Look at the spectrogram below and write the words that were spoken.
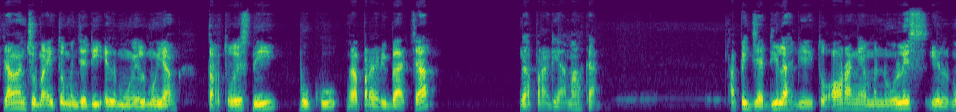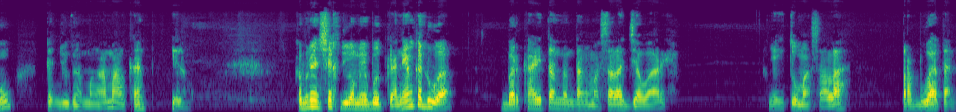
Jangan cuma itu menjadi ilmu-ilmu yang tertulis di buku, nggak pernah dibaca, nggak pernah diamalkan. Tapi jadilah dia itu orang yang menulis ilmu dan juga mengamalkan ilmu. Kemudian Syekh juga menyebutkan yang kedua berkaitan tentang masalah jawarih, yaitu masalah perbuatan.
